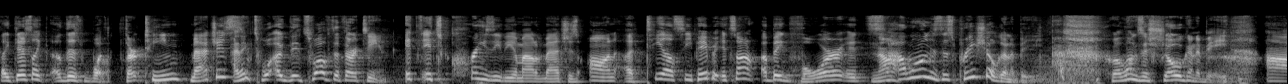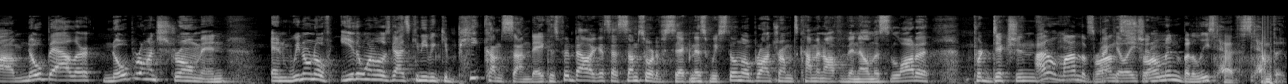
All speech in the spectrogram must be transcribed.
Like there's like uh, there's what 13 matches. I think tw- uh, it's twelve to thirteen. it's it's crazy the amount of matches on a TLC paper. It's not a big four. It's No. how long is this pre-show gonna be? How long is the show to be? Um, no Balor, no Braun Strowman. And we don't know if either one of those guys can even compete come Sunday because Finn Balor, I guess, has some sort of sickness. We still know Braun Strowman's coming off of an illness. A lot of predictions. I don't mind the Braun. Strowman, but at least have something.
